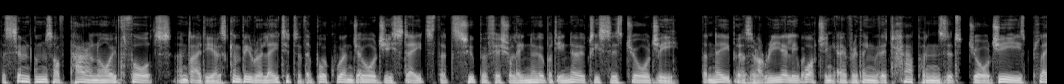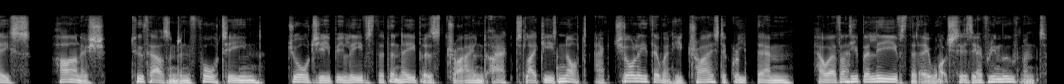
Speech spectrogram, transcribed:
the symptoms of paranoid thoughts and ideas can be related to the book when Georgie states that superficially nobody notices Georgie. The neighbors are really watching everything that happens at Georgie's place. Harnisch, 2014. Georgie believes that the neighbors try and act like he's not actually there when he tries to greet them, however he believes that they watch his every movement.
